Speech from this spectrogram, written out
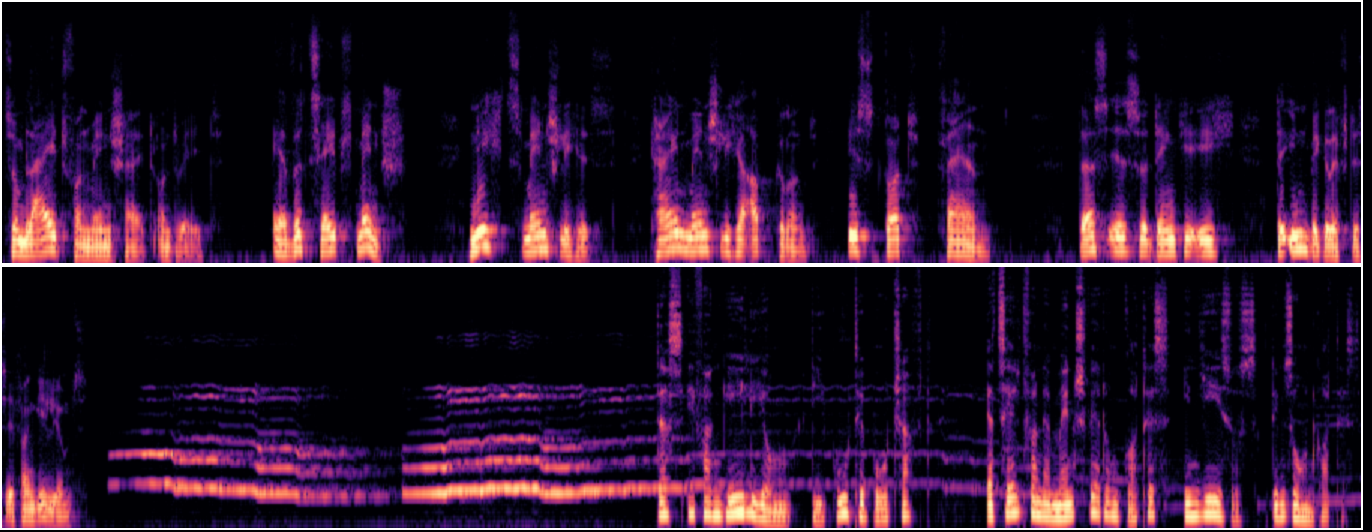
zum Leid von Menschheit und Welt. Er wird selbst Mensch. Nichts Menschliches, kein menschlicher Abgrund ist Gott fern. Das ist, so denke ich, der Inbegriff des Evangeliums. Das Evangelium, die gute Botschaft, erzählt von der Menschwerdung Gottes in Jesus, dem Sohn Gottes.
